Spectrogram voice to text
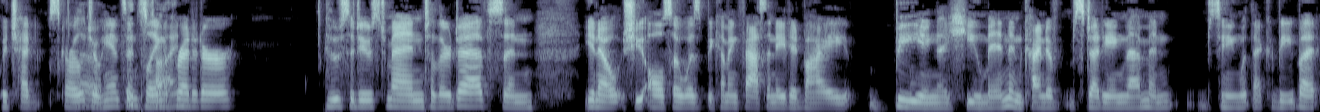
which had Scarlett Oh, Johansson playing a predator who seduced men to their deaths. And, you know, she also was becoming fascinated by being a human and kind of studying them and seeing what that could be. But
